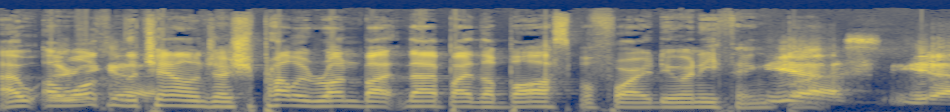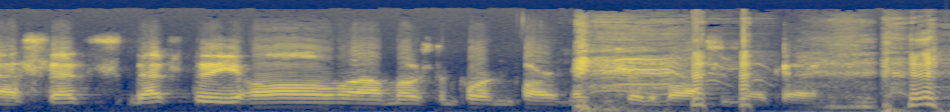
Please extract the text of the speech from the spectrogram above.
I, I welcome the challenge. I should probably run by that by the boss before I do anything. Yes, but. yes, that's that's the all uh, most important part, making sure the boss is okay.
